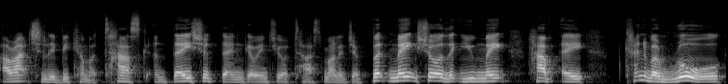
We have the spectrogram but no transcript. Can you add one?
are actually become a task and they should then go into your task manager. But make sure that you make have a kind of a rule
